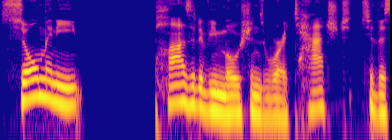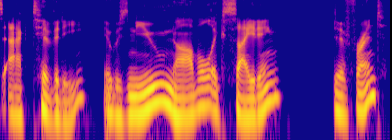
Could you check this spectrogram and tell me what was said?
so many positive emotions were attached to this activity. It was new, novel, exciting, different.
